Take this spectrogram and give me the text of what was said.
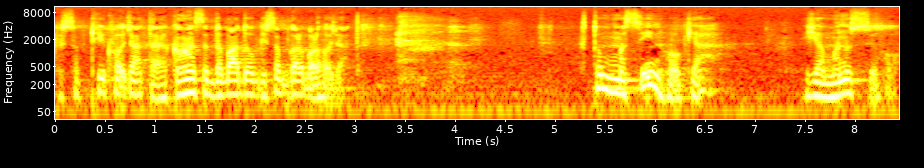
कि सब ठीक हो जाता है, कहाँ से दबा दो कि सब गड़बड़ हो जाता है। तुम मशीन हो क्या या मनुष्य हो?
